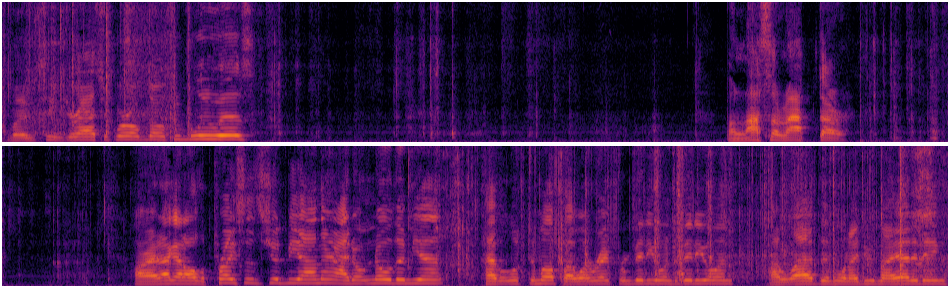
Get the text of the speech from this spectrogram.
Anybody who's seen Jurassic World knows who Blue is. Velociraptor. All right, I got all the prices should be on there. I don't know them yet. Haven't looked them up. I went right from video to video in. I will add them when I do my editing.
